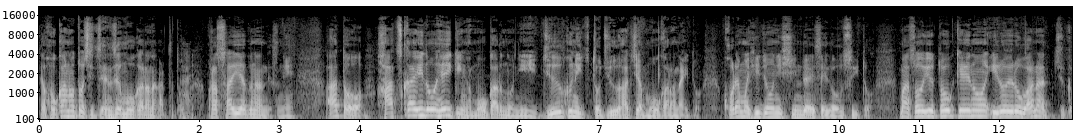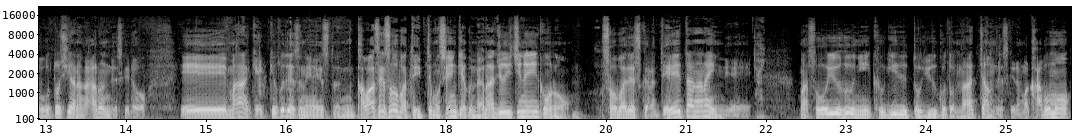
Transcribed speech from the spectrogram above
で、他の都市全然儲からなかったと。はい、これは最悪なんですね。あと、20日移動平均が儲かるのに、19日と18は儲からないと。これも非常に信頼性が薄いと。まあそういう統計のいろいろ罠っていうか落とし穴があるんですけど、えー、まあ結局ですね、為替相場って言っても1971年以降の相場ですからデータがないんで、はい、まあそういうふうに区切るということになっちゃうんですけど、まあ株も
